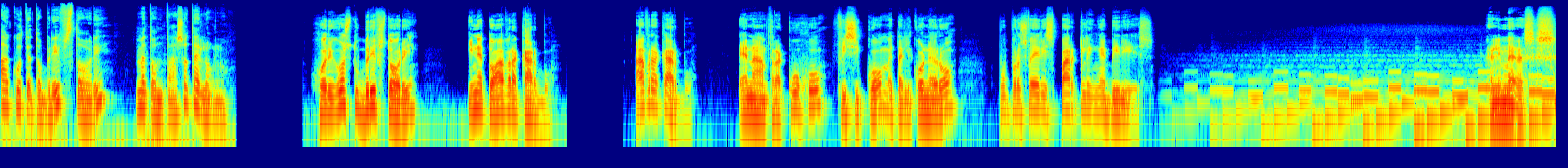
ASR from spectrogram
Ακούτε το Brief Story με τον Τάσο Τελόγλου. Χορηγός του Brief Story είναι το Avra Carbo. Avra Carbo, ένα ανθρακούχο, φυσικό, μεταλλικό νερό που προσφέρει sparkling εμπειρίες. Καλημέρα σας.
